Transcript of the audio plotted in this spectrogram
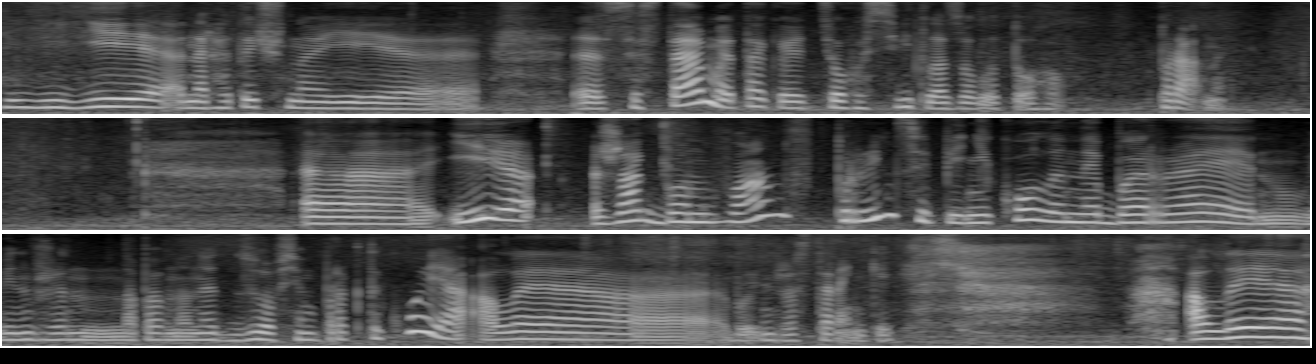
її енергетичної е, системи, так, цього світла золотого прани. Е, І Жак Бонван, в принципі, ніколи не бере, ну він вже, напевно, не зовсім практикує, але бо він вже старенький. Але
